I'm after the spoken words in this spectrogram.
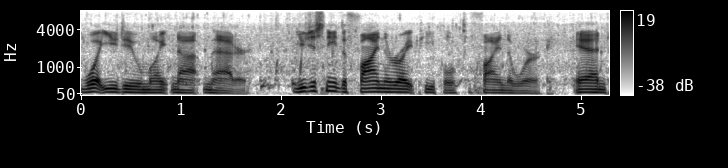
what you do might not matter. You just need to find the right people to find the work. And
